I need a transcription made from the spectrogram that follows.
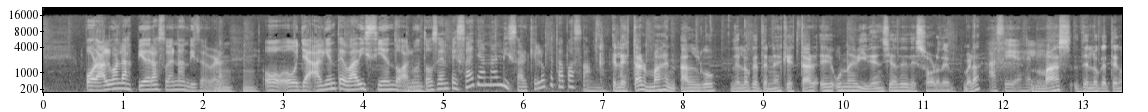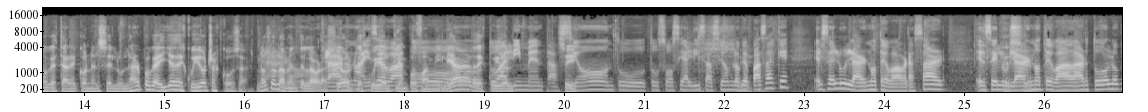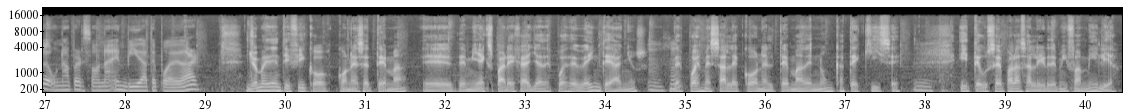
por algo en las piedras suenan, dice, ¿verdad? Mm, mm. O, o ya alguien te va diciendo algo, entonces empezá ya a analizar qué es lo que está pasando. El estar más en algo de lo que tenés que estar es una evidencia de desorden, ¿verdad? Así es, Más de lo que tengo que estar con el celular, porque ahí ya descuido otras cosas. No Claro, solamente la oración, claro, no, descuido el tiempo todo, familiar, tu descuido el- alimentación, tu, tu socialización. Lo Sí. que pasa es que el celular no te va a abrazar, el celular no te va a dar todo lo que una persona en vida te puede dar. Yo me identifico con ese tema eh, de mi expareja, ella después de 20 años, después me sale con el tema de nunca te quise y te usé para salir de mi familia.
